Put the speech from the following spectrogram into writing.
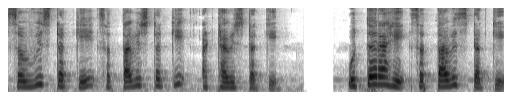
सव्वीस टक्के सत्तावीस टक्के अठ्ठावीस टक्के. उत्तर आहे सत्तावीस टक्के.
